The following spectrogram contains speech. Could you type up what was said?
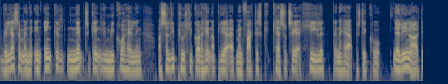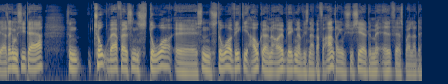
vælger simpelthen en enkelt, nemt tilgængelig mikrohandling, og så lige pludselig går det hen og bliver, at man faktisk kan sortere hele den her bestikkurv. Ja, lige nok det. Og der kan man sige, der er sådan to i hvert fald sådan store, øh, sådan store, vigtige, afgørende øjeblikke, når vi snakker forandring, hvis vi ser det med adfærdsbriller. Det.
